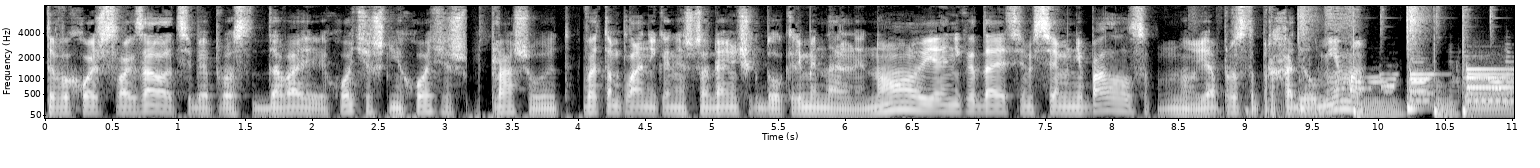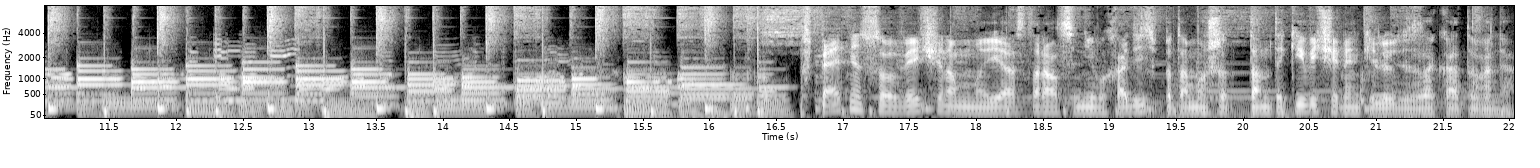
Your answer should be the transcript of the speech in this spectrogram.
Ты выходишь с вокзала, тебе просто давай хочешь, не хочешь, спрашивают. В этом плане, конечно, райончик был криминальный. Но я никогда этим всем не баловался. Ну, я просто проходил мимо. Пятницу вечером я старался не выходить, потому что там такие вечеринки люди закатывали.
